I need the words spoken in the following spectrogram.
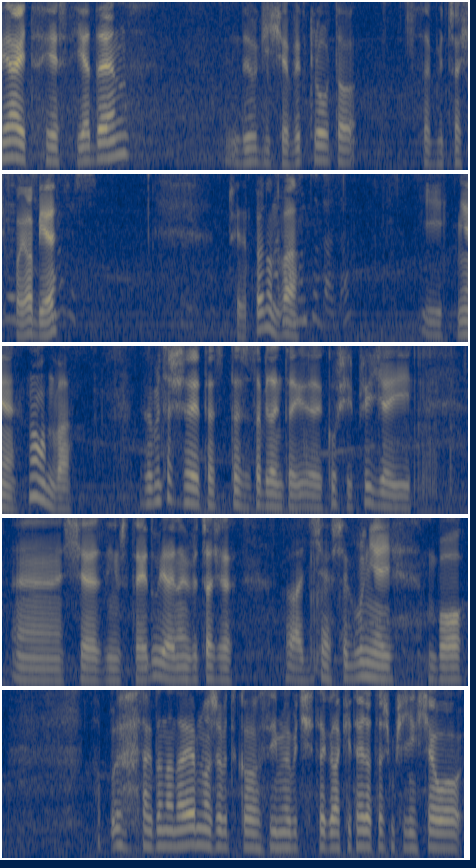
rajd jest jeden, drugi się wykluł, to sobie się porobię. Czyli na pewno dwa. To da? I nie, no dwa. Sobie też, też zrobię zanim tutaj Kushi przyjdzie i e, się z nim strajduje. I w czasie a dzisiaj szczególniej, bo e, tak na daremno, żeby tylko z nim robić tego Traila, też mi się nie chciało e,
